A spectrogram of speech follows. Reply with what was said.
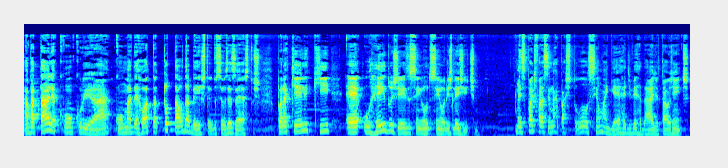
A batalha concluirá com uma derrota total da besta e dos seus exércitos por aquele que é o rei dos reis e senhor dos senhores legítimo. Aí você pode falar assim, mas pastor, se é uma guerra de verdade e tal, gente,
